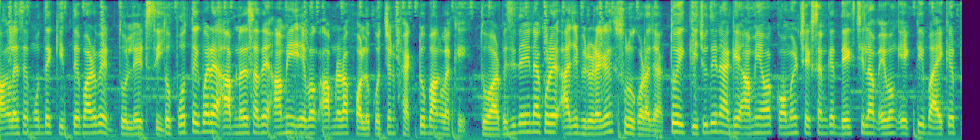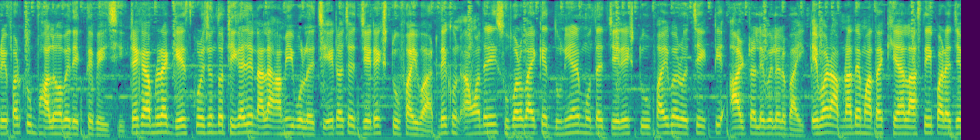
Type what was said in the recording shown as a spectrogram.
বাংলাদেশের মধ্যে কিনতে পারবেন? তো লেট সি তো প্রত্যেকবারে আপনাদের সাথে আমি এবং আপনারা ফলো করছেন ফ্যাক্টু বাংলাকে তো আর বেশি দেরি না করে আজ ভিডিওটাকে শুরু করা যাক। তো এই কিছুদিন আগে আমি আমার কমেন্ট সেকশনকে দেখছিলাম এবং একটি বাইকের প্রেফার খুব ভালোভাবে দেখতে পেয়েছি। এটাকে আপনারা গেস্ট করেছেন তো ঠিক আছে নালে আমি বলেছি, এটা হচ্ছে Z X two five R দেখুন, আমাদের এই সুপার বাইকের দুনিয়ার মধ্যে Z X two five R হচ্ছে একটি আল্ট্রা লেভেলের বাইক এবার আপনাদের মাথায় খেয়াল আসতেই পারে যে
